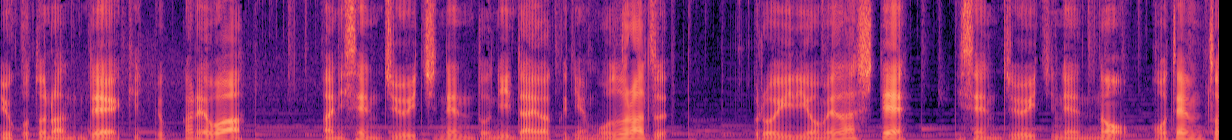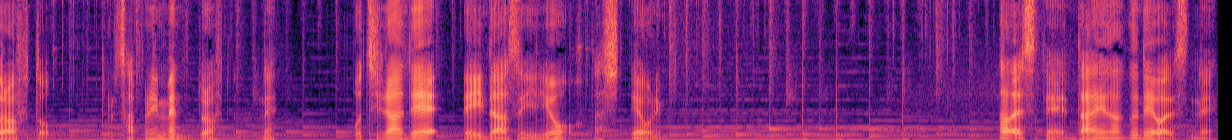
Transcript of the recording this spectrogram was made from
いうことなんで、結局彼は2011年度に大学には戻らず、プロ入りを目指して、2011年のポテントラフト、これサプリメントドラフトですね。こちらでレイダース入りを果たしております。ただですね、大学ではですね、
